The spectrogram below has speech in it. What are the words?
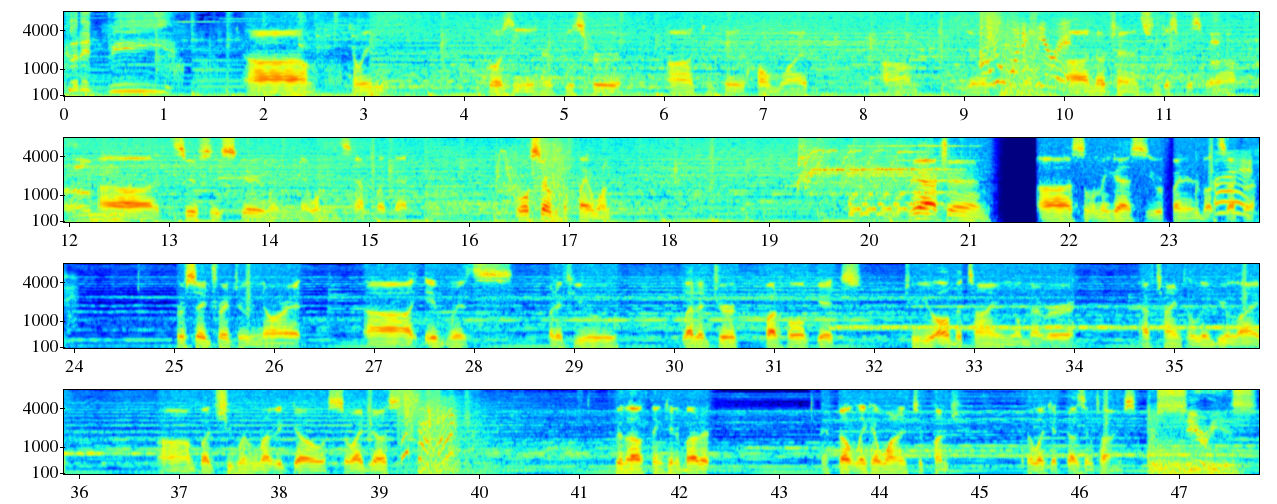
Could it be? Um, can we go in her piece for uh, complete home life? Um, give I don't want to hear it! uh, no chance. She just pissed me off. Um. Uh, seriously scary when that woman snaps like that. We'll start with the fight one. Reaction. Uh, so let me guess. You were fighting about but Sakura. First, I tried to ignore it. Uh, it was, but if you let a jerk butthole get to you all the time, you'll never have time to live your life. Um, but she wouldn't let it go, so I just, what the heck? without thinking about it, I felt like I wanted to punch her like a dozen times. You're serious?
